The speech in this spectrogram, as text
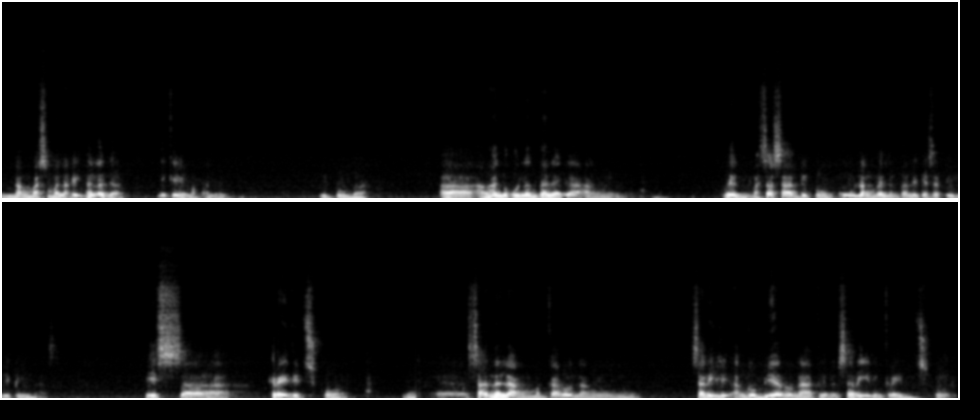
ng mas malaking halaga, hindi kayo makaloan. Di po ba? Ah, ang ano ko lang talaga, ang, well, masasabi kong kulang na lang talaga sa Pilipinas is ah, credit score. Eh, sana lang magkaroon ng sarili ang gobyerno natin ng sariling credit score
